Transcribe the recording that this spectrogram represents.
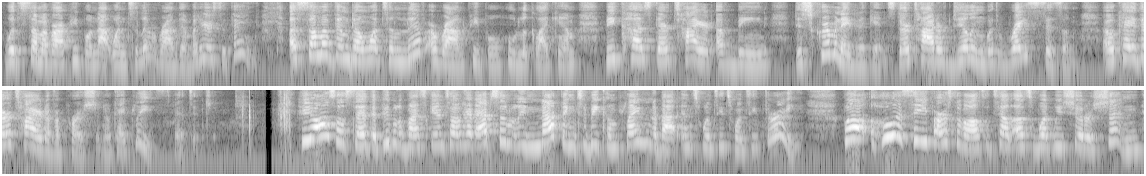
with some of our people not wanting to live around them. But here's the thing uh, some of them don't want to live around people who look like him because they're tired of being discriminated against. They're tired of dealing with racism. Okay, they're tired of oppression. Okay, please pay attention. He also said that people of my skin tone have absolutely nothing to be complaining about in 2023. Well, who is he, first of all, to tell us what we should or shouldn't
